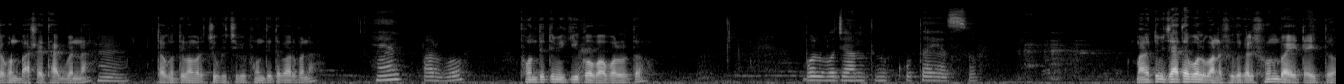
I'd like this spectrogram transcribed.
যখন বাসায় থাকবে না তখন তুমি আমরা চুপি চুপি ফোন দিতে পারবে না? হ্যাঁ পারব। ফোন দিয়ে তুমি কি কবা বলো তো? বলব জান তুমি কোথায় আছো? মানে তুমি যাতে বলবা না শুধু খালি শুনবা এটাই তো।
